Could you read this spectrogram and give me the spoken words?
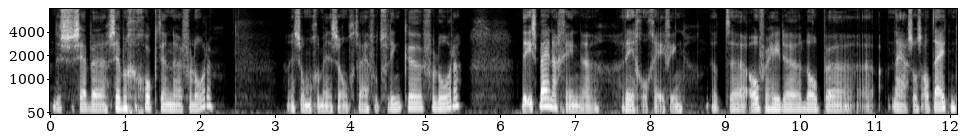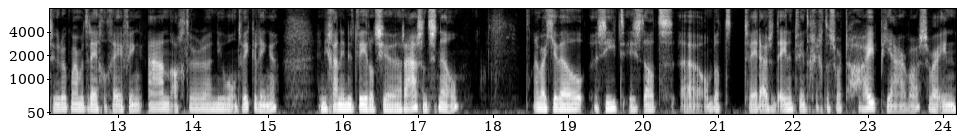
Dus ze hebben, ze hebben gegokt en uh, verloren. En sommige mensen ongetwijfeld flink verloren. Er is bijna geen regelgeving dat uh, overheden lopen, uh, nou ja, zoals altijd natuurlijk, maar met regelgeving aan achter uh, nieuwe ontwikkelingen. En die gaan in dit wereldje razendsnel. En wat je wel ziet is dat, omdat 2021 echt een soort hypejaar was, waarin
